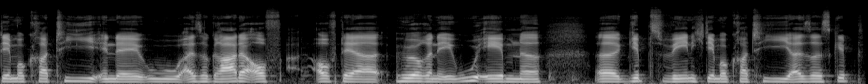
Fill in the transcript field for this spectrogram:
Demokratie in der EU, also gerade auf, auf der höheren EU-Ebene äh, gibt es wenig Demokratie. Also es gibt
